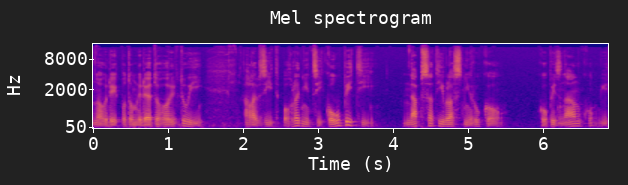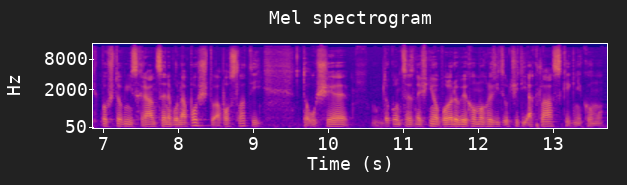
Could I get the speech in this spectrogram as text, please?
Mnohdy potom lidé toho litují. Ale vzít pohlednici, koupit ji, napsat ji vlastní rukou, koupit známku, jít k poštovní schránce nebo na poštu a poslat ji, to už je, dokonce z dnešního pohledu bychom mohli říct určitý akt lásky k někomu.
